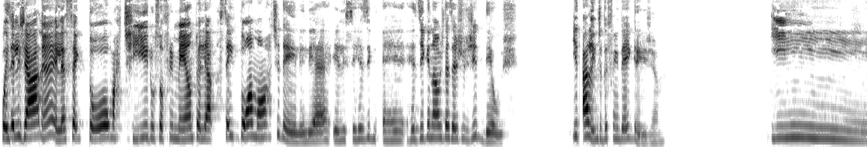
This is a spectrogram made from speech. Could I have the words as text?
pois ele já, né, ele aceitou o martírio, o sofrimento, ele aceitou a morte dele, ele, é, ele se resigna, é, resigna aos desejos de Deus. E além de defender a igreja. E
